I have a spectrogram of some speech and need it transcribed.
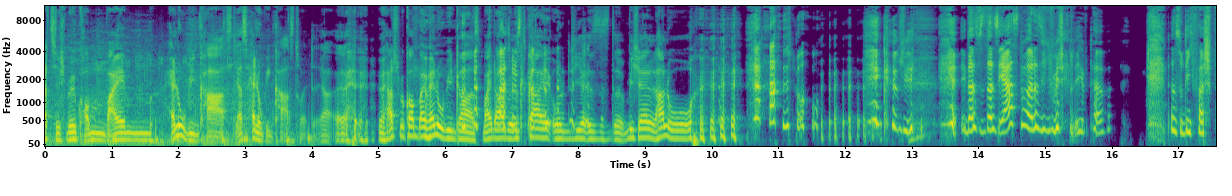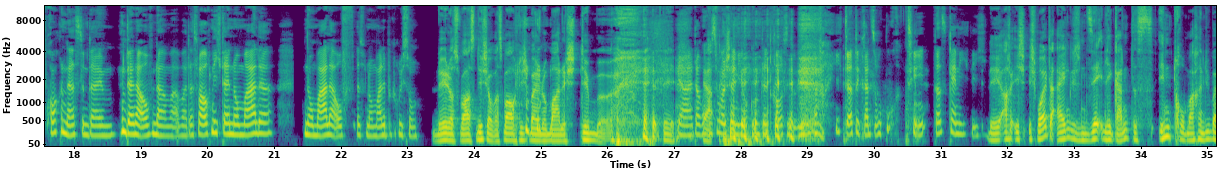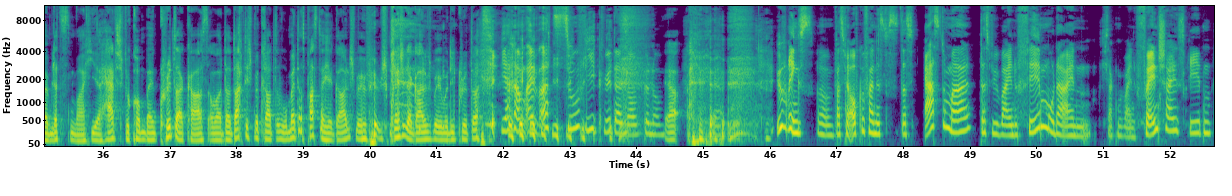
herzlich willkommen beim Halloween Cast. Der ist Halloween Cast heute. Ja, äh, herzlich willkommen beim Halloween Cast. Mein Name ist Kai und hier ist äh, Michelle. Hallo. Hallo. Das ist das erste Mal, dass ich miterlebt habe, dass du dich versprochen hast in deinem in deiner Aufnahme, aber das war auch nicht deine normale normale auf also normale Begrüßung. Nee, das war es nicht, aber es war auch nicht meine normale Stimme. nee. Ja, darum ja. bist du wahrscheinlich auch komplett raus gewesen. Aber ich dachte gerade so, huch, nee, das kenne ich nicht. Nee, ach, ich, ich wollte eigentlich ein sehr elegantes Intro machen, wie beim letzten Mal hier. Herzlich willkommen beim Crittercast. Aber da dachte ich mir gerade, Moment, das passt ja hier gar nicht mehr. Wir sprechen ja gar nicht mehr über die Critters. Wir haben einfach zu viel Critters aufgenommen. Ja. ja. Übrigens, äh, was mir aufgefallen ist, das ist das erste Mal, dass wir über einen Film oder einen, ich sag mal, über eine Franchise reden,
